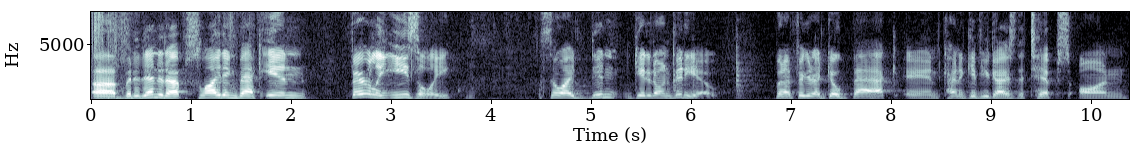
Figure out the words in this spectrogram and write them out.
uh, but it ended up sliding back in fairly easily, so I didn't get it on video. But I figured I'd go back and kind of give you guys the tips on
